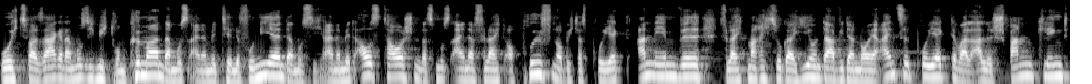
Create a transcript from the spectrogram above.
wo ich zwar sage, da muss ich mich drum kümmern, da muss einer mit telefonieren, da muss sich einer mit austauschen, das muss einer vielleicht auch prüfen, ob ich das Projekt annehmen will. Vielleicht mache ich sogar hier und da wieder neue Einzelprojekte, weil alles spannend klingt.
